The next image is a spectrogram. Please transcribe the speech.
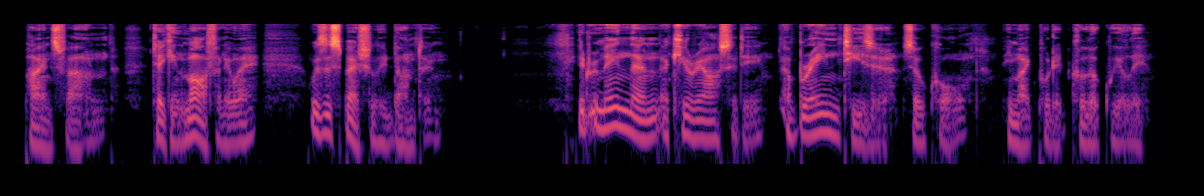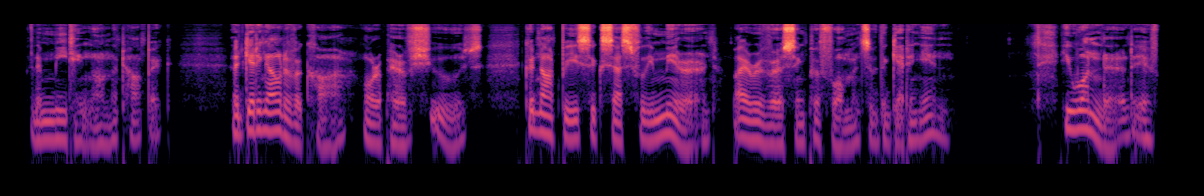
Pines found, taking them off anyway, was especially daunting. It remained then a curiosity, a brain teaser, so called, he might put it colloquially, at a meeting on the topic, that getting out of a car or a pair of shoes could not be successfully mirrored by a reversing performance of the getting in. He wondered if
